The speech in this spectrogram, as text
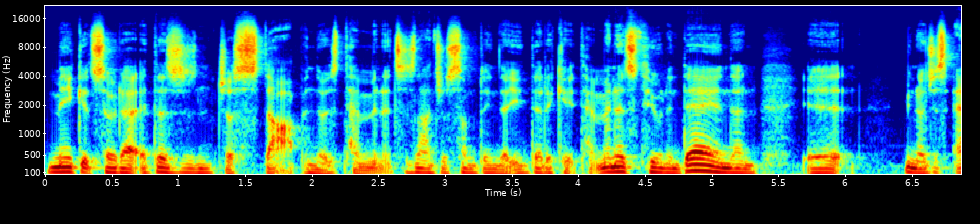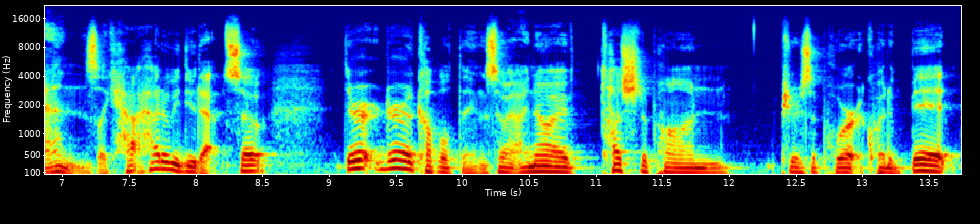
make it so that it doesn't just stop in those 10 minutes? It's not just something that you dedicate 10 minutes to in a day and then it, you know, just ends. Like how, how do we do that? So there, there are a couple things. So I know I've touched upon peer support quite a bit,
